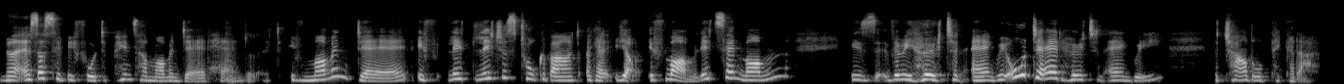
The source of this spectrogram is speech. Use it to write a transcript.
You know as i said before it depends how mom and dad handle it. If mom and dad if let, let's just talk about okay yeah if mom let's say mom is very hurt and angry or dad hurt and angry the child will pick it up.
